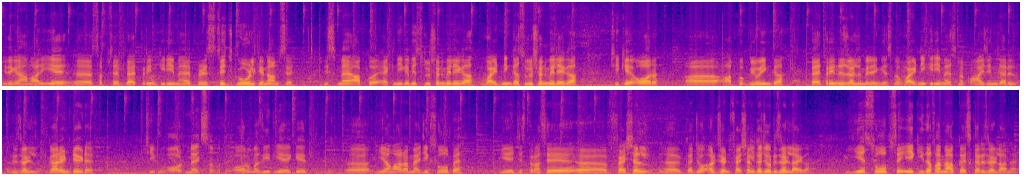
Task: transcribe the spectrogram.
ये देखिए हमारी ये सबसे बेहतरीन क्रीम है प्रेस्टिज गोल्ड के नाम से। इसमें आपको एक्नी का भी सोल्यूशन मिलेगा वाइटनिंग का सोल्यूशन मिलेगा ठीक है और आपको ग्लोइंग का बेहतरीन रिज़ल्ट मिलेंगे। इसमें वाइटनिंग क्रीम है इसमें पाँच दिन का रिज़ल्ट गारंटेड है। ठीक है? और नेक्स्ट बताइए। और मज़ीद ये है कि ये हमारा मैजिक सोप है। ये जिस तरह से फैशल का जो अर्जेंट फैशल का जो रिज़ल्ट आएगा ये सोप से एक ही दफ़ा में आपका इसका रिज़ल्ट आना है।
